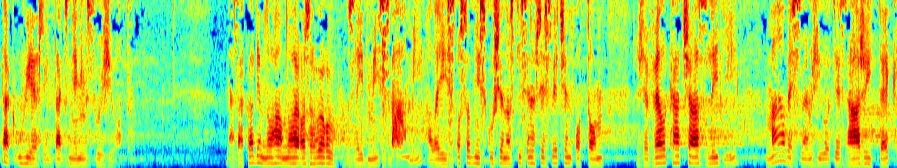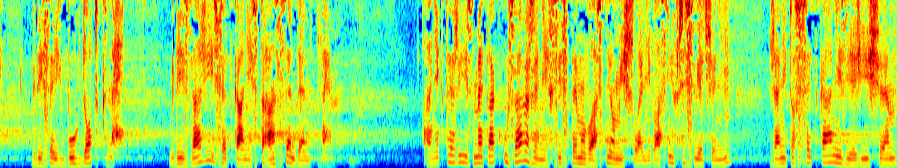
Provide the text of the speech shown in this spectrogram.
tak uvěřím, tak změním svůj život. Na základě mnoha a mnoha rozhovorů s lidmi, s vámi, ale i z osobní zkušenosti jsem přesvědčen o tom, že veľká část lidí má ve svém životě zážitek, kdy se jich Bůh dotkne, kdy zažijí setkání s transcendentným. Ale někteří jsme tak uzavřeni v systému vlastního myšlení, vlastních přesvědčení, že ani to setkání s Ježíšem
